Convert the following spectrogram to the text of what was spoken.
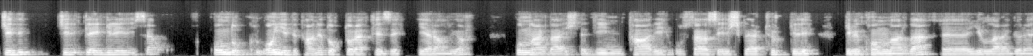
Ceditçilikle ilgili ise 19, 17 tane doktora tezi yer alıyor. Bunlar da işte din, tarih, uluslararası ilişkiler, Türk dili gibi konularda e, yıllara göre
